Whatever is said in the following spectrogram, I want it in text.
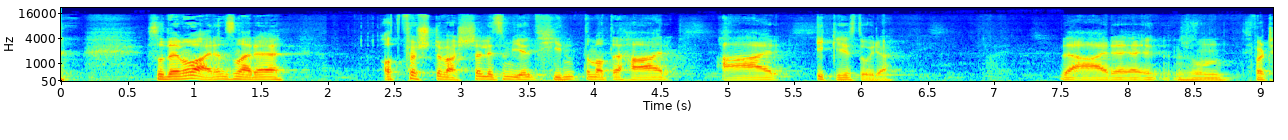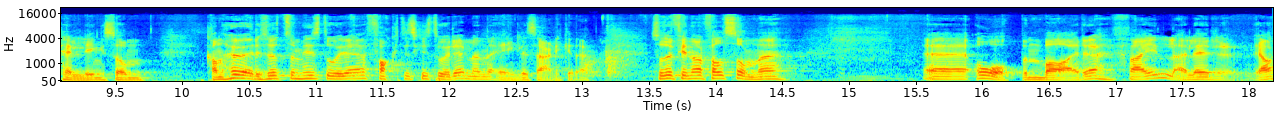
Så det må være en sånn herre At første verset liksom gir et hint om at det her er ikke historie. Det er eh, en sånn fortelling som kan høres ut som historie, faktisk historie, men egentlig så er det ikke det. Så du finner i hvert fall sånne eh, åpenbare feil, eller ja,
